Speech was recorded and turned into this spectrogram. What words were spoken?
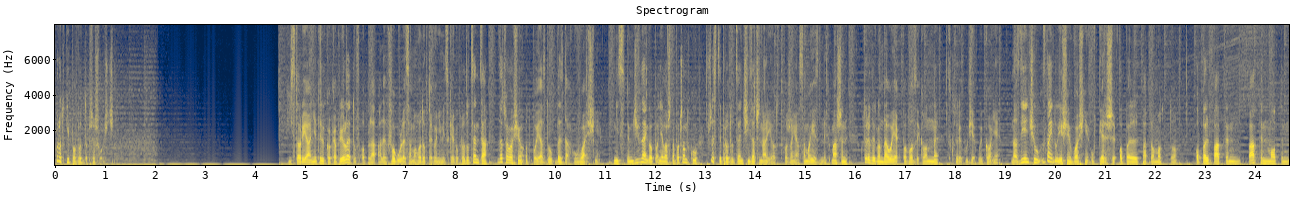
krótki powrót do przeszłości. Historia nie tylko kabrioletów Opla, ale w ogóle samochodów tego niemieckiego producenta zaczęła się od pojazdu bez dachu właśnie. Nic w tym dziwnego, ponieważ na początku wszyscy producenci zaczynali od tworzenia samojezdnych maszyn, które wyglądały jak powozy konne, z których uciekły konie. Na zdjęciu znajduje się właśnie ów pierwszy Opel Patomotto. Opel Paten... Paten Moten...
